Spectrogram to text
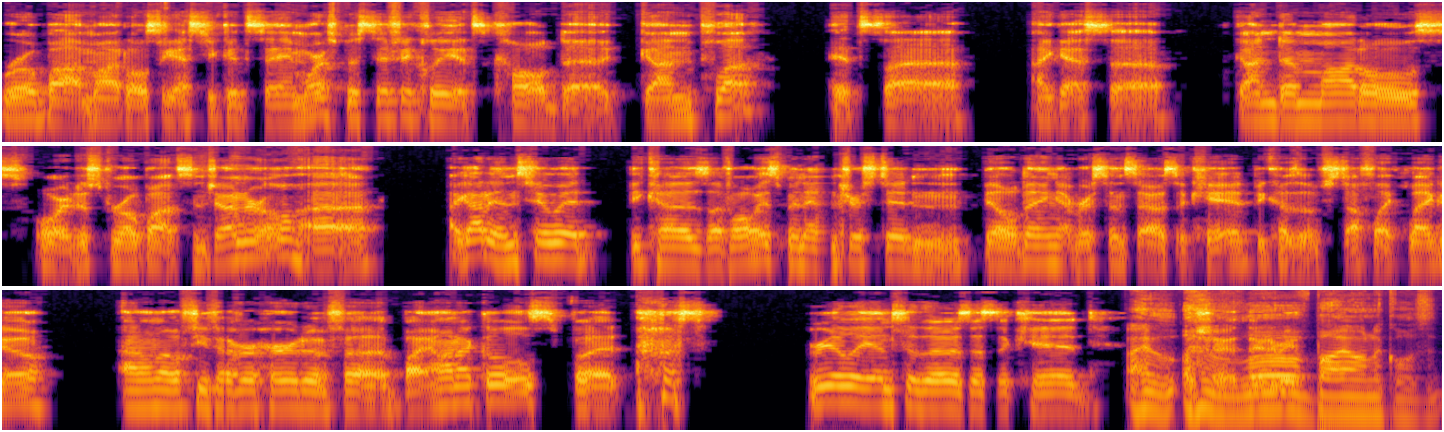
robot models, I guess you could say. More specifically, it's called uh, Gunpla. It's, uh, I guess, uh, Gundam models or just robots in general. Uh, I got into it because I've always been interested in building ever since I was a kid because of stuff like Lego. I don't know if you've ever heard of uh, Bionicles, but I was really into those as a kid. I, I Sure, love Bionicles.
